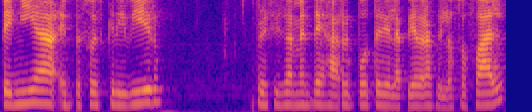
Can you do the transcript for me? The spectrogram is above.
tenía, empezó a escribir precisamente Harry Potter y la piedra filosofal,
